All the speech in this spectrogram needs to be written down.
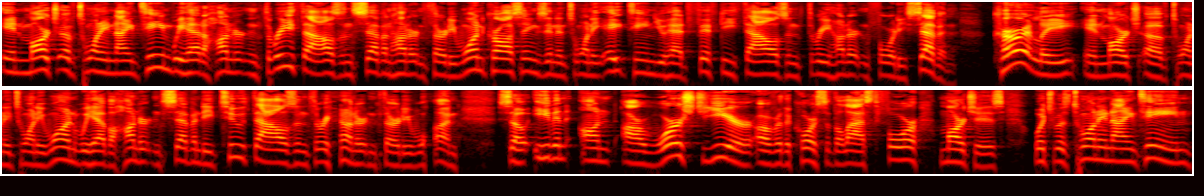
In March of 2019, we had 103,731 crossings, and in 2018, you had 50,347. Currently, in March of 2021, we have 172,331. So, even on our worst year over the course of the last four Marches, which was 2019,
